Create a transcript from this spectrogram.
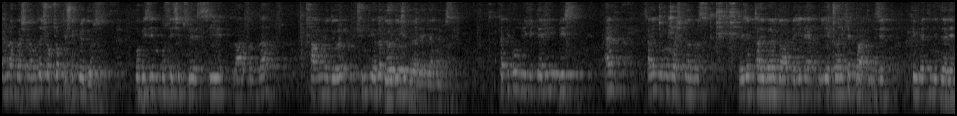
Emrah Başkanımıza çok çok teşekkür ediyoruz. Bu bizim bu seçim süresi zarfında tahmin ediyorum üçüncü ya da dördüncü bir araya gelmemiz. Tabii bu birlikteliği biz hem Sayın Cumhurbaşkanımız Recep Tayyip Erdoğan ve yine Milliyetçi Hareket Partimizin kıymetli lideri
